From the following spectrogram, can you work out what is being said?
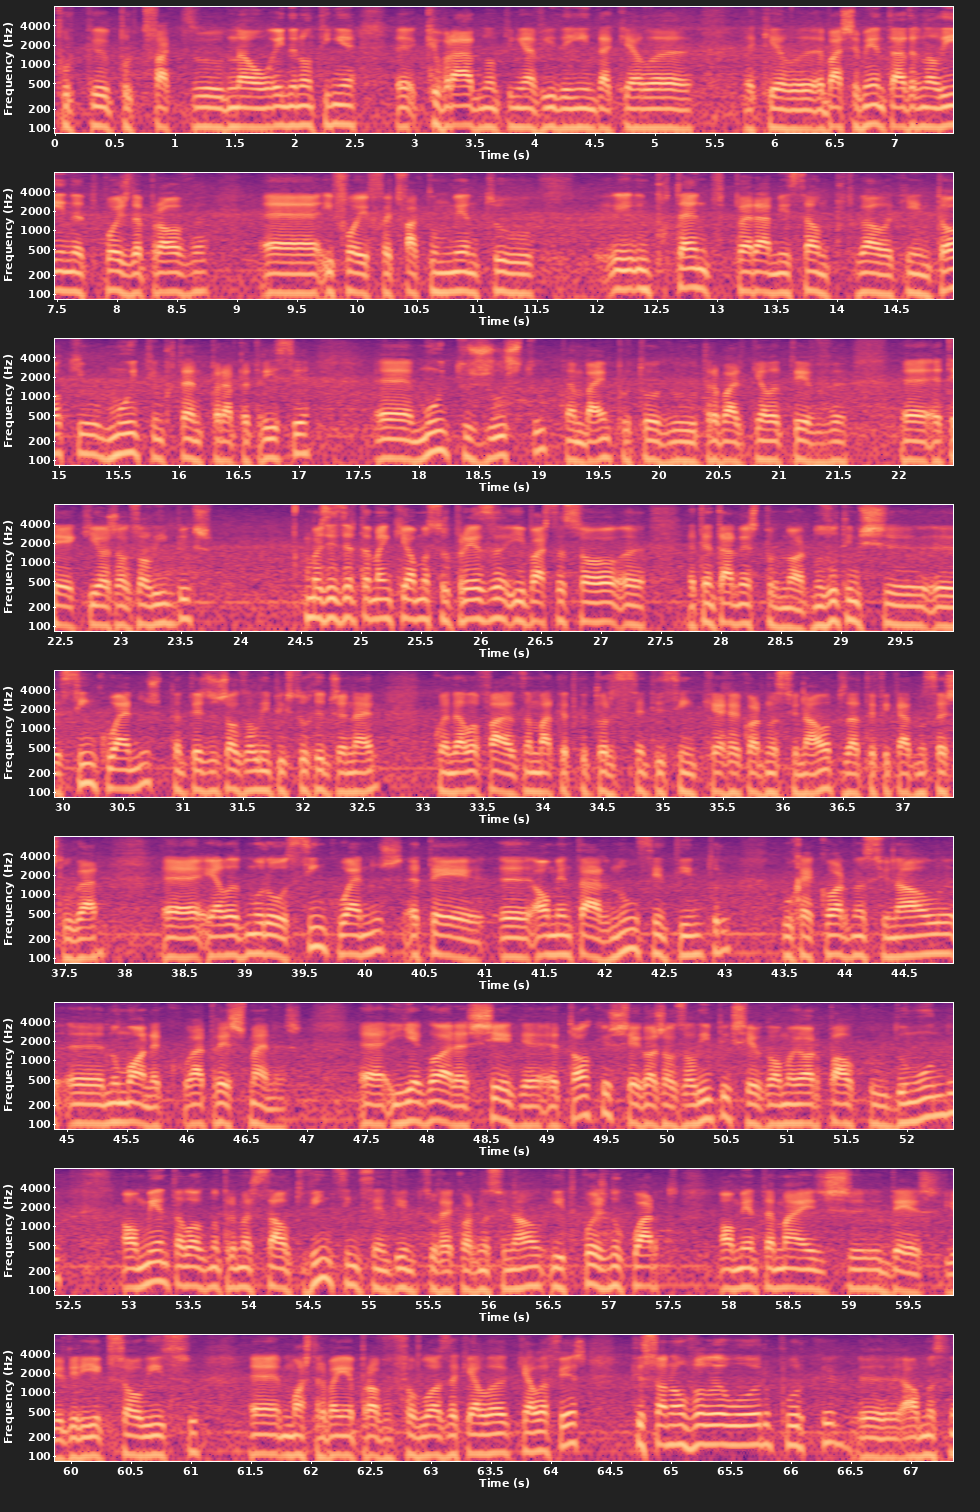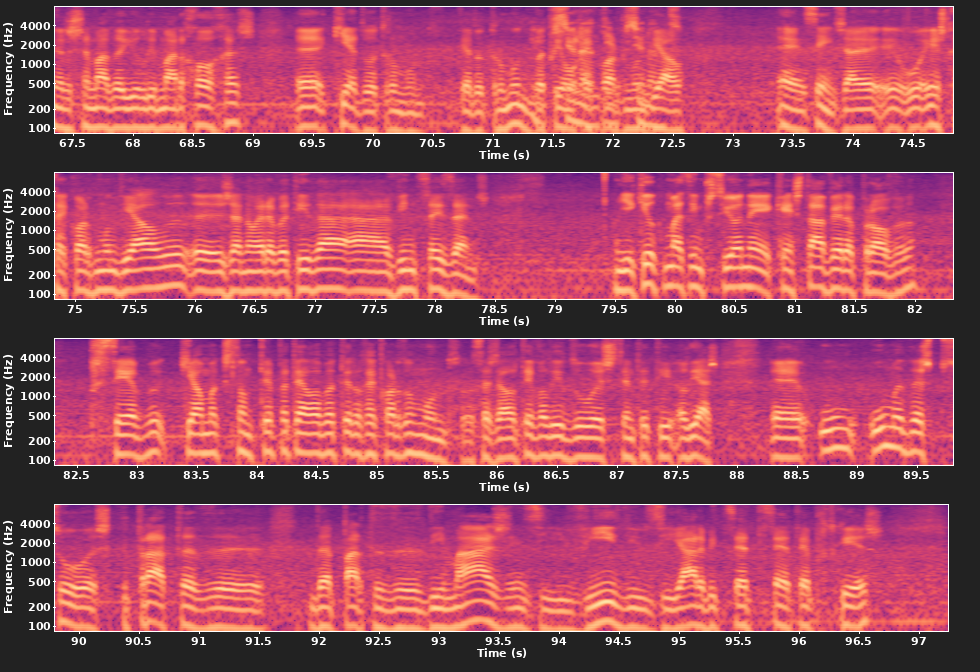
porque, porque de facto não, ainda não tinha eh, quebrado, não tinha havido ainda aquela, aquele abaixamento, a adrenalina depois da prova. E foi, foi de facto um momento importante para a missão de Portugal aqui em Tóquio, muito importante para a Patrícia eh, muito justo também por todo o trabalho que ela teve eh, até aqui aos Jogos Olímpicos, mas dizer também que é uma surpresa e basta só atentar neste pormenor. Nos últimos uh, cinco anos, portanto desde os Jogos Olímpicos do Rio de Janeiro, quando ela faz a marca de 14,65, que é recorde nacional, apesar de ter ficado no sexto lugar, uh, ela demorou cinco anos até aumentar num centímetro o recorde nacional no Mónaco, há três semanas. E agora chega a Tóquio, chega aos Jogos Olímpicos, chega ao maior palco do mundo, aumenta logo no primeiro salto 25 centímetros o recorde nacional e depois no quarto aumenta mais 10. Eh, Eu diria que só isso uh, mostra bem a prova fabulosa que ela, que ela fez, que só não valeu ouro porque uh, há uma senhora chamada Yulimar Rojas que é do outro mundo, que é do outro mundo, bateu um recorde mundial é, sim, já, este recorde mundial já não era batido há, há 26 anos. E aquilo que mais impressiona é quem está a ver a prova percebe que é uma questão de tempo até ela bater o recorde do mundo. Ou seja, ela teve ali duas tentativas. Aliás, eh, um, uma das pessoas que trata de, da parte de, de, imagens e vídeos e árbitros, etc., é português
